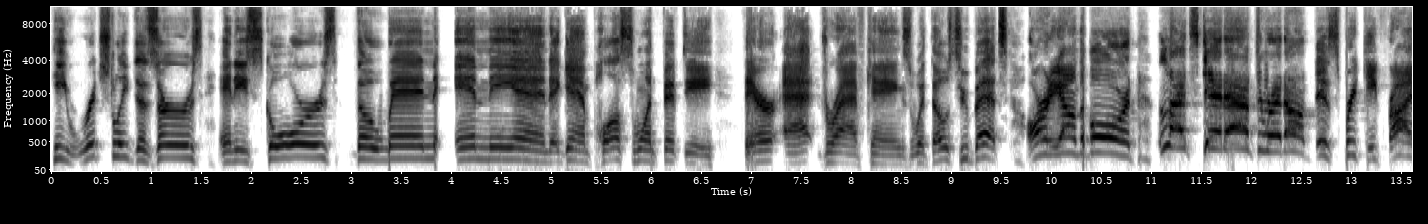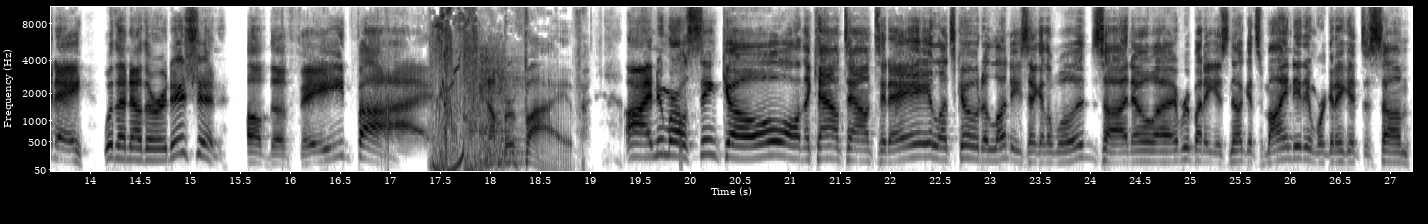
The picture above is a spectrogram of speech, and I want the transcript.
he richly deserves, and he scores the win in the end. Again, plus 150 there at DraftKings with those two bets already on the board. Let's get after it on this Freaky Friday with another edition of the Fade Five. Number five. All right, numero cinco on the countdown today. Let's go to Lundy's Neck of the Woods. I know uh, everybody is Nuggets minded, and we're going to get to some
